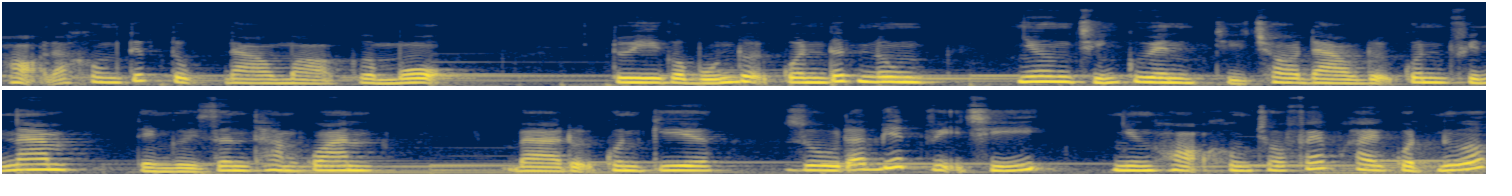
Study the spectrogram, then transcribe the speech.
họ đã không tiếp tục đào mở cửa mộ. Tuy có bốn đội quân đất nung, nhưng chính quyền chỉ cho đào đội quân phía Nam để người dân tham quan. Ba đội quân kia dù đã biết vị trí nhưng họ không cho phép khai quật nữa.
